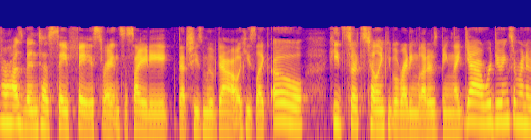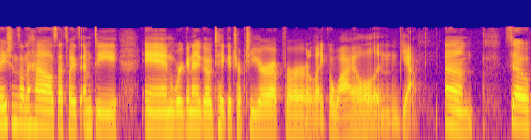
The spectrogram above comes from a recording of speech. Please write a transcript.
her husband has saved face, right, in society that she's moved out. He's like, Oh, he starts telling people writing letters being like yeah we're doing some renovations on the house that's why it's empty and we're gonna go take a trip to europe for like a while and yeah um so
